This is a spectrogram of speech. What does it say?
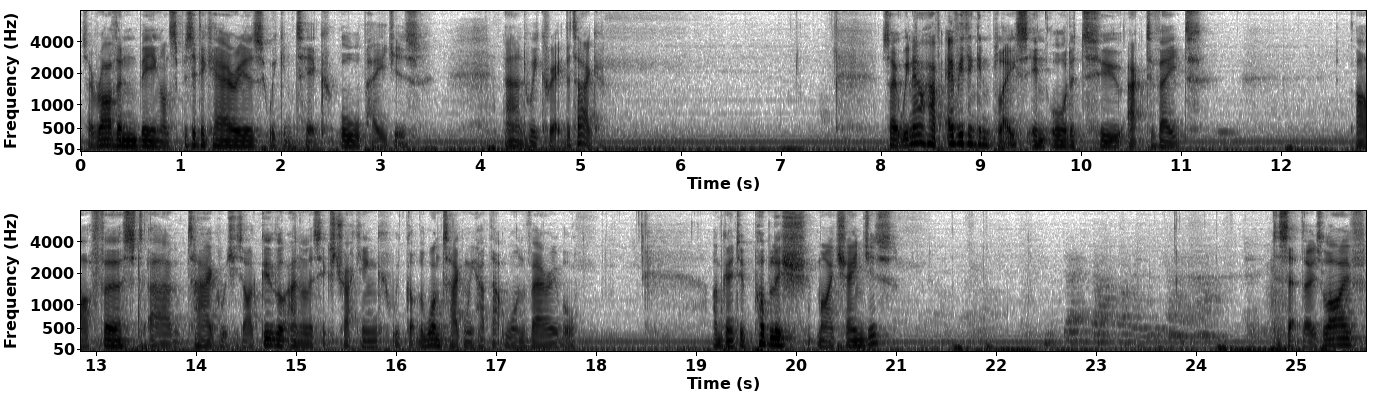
So rather than being on specific areas, we can tick all pages and we create the tag. So we now have everything in place in order to activate our first um, tag, which is our Google Analytics tracking. We've got the one tag and we have that one variable. I'm going to publish my changes to set those live.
